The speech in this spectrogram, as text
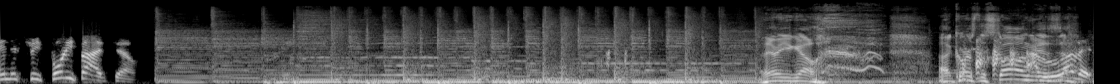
Industry 45 show. There you go. of course, the song I is love it.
